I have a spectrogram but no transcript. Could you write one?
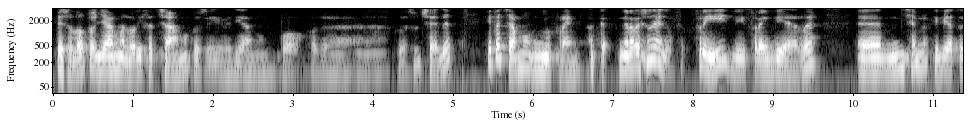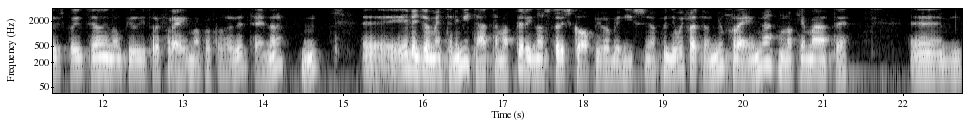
Adesso lo togliamo e lo rifacciamo così vediamo un po' cosa, eh, cosa succede e facciamo un new frame. Okay. Nella versione free di FrameVR eh, mi sembra che abbiate a disposizione non più di 3 frame o qualcosa del genere. Mm? Eh, è leggermente limitata, ma per i nostri scopi va benissimo. Quindi voi fate un new frame, lo chiamate, eh,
